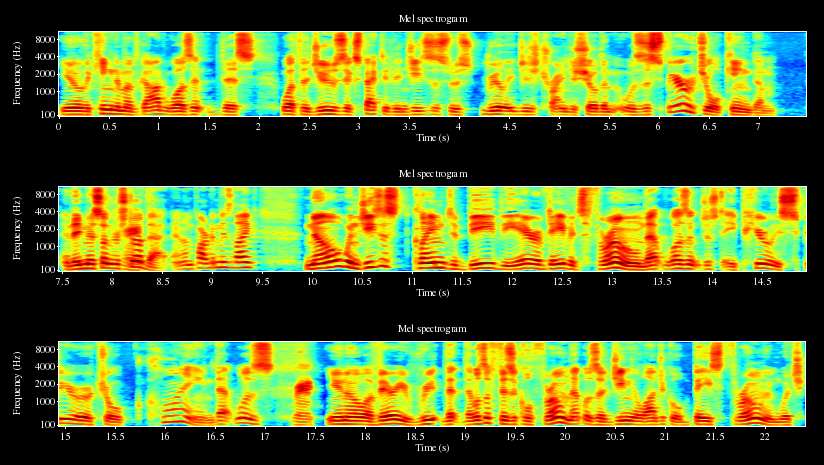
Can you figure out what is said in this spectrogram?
you know, the kingdom of God wasn't this what the Jews expected, and Jesus was really just trying to show them it was a spiritual kingdom, and they misunderstood that. And part of me is like, no, when Jesus claimed to be the heir of David's throne, that wasn't just a purely spiritual claim. That was, Right. you know, a very re- that that was a physical throne. That was a genealogical based throne in which,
